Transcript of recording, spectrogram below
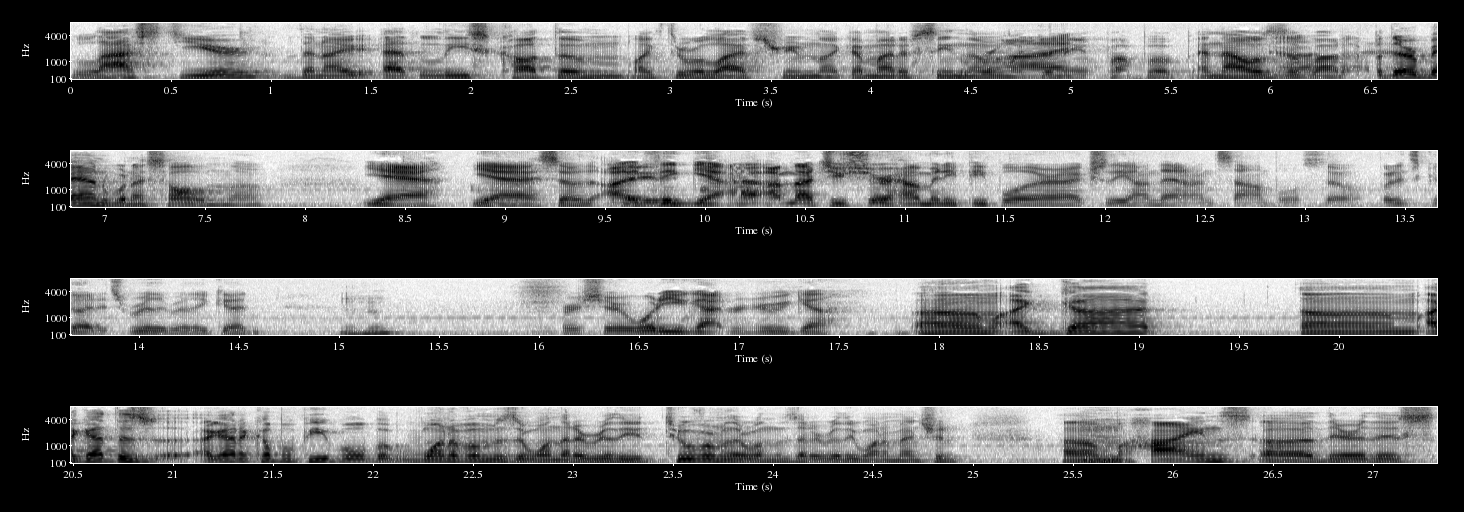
last year, then I at least caught them like through a live stream. Like I might have seen them like the name pop up, and that was Yeah. about it. But they're a band when I saw them though. Yeah, yeah. So I think yeah, I, I'm not too sure how many people are actually on that ensemble. So, but it's good. It's really really good hmm for sure. What do you got, Rodrigo? Um, I got, um, I got this. I got a couple people, but one of them is the one that I really. Two of them are the ones that I really want to mention. Um, Mm. Hinds, uh, they're this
